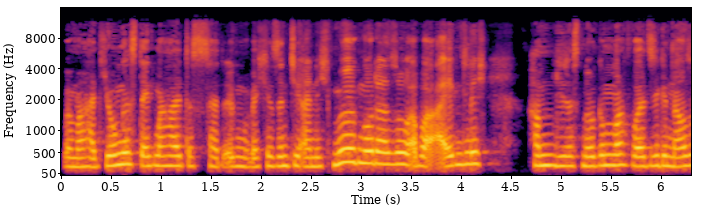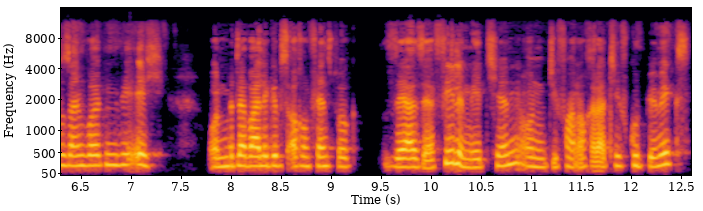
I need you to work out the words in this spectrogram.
wenn man halt jung ist, denkt man halt, dass es halt irgendwelche sind, die eigentlich mögen oder so, aber eigentlich haben die das nur gemacht, weil sie genauso sein wollten wie ich. Und mittlerweile gibt es auch in Flensburg sehr, sehr viele Mädchen und die fahren auch relativ gut BMX.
